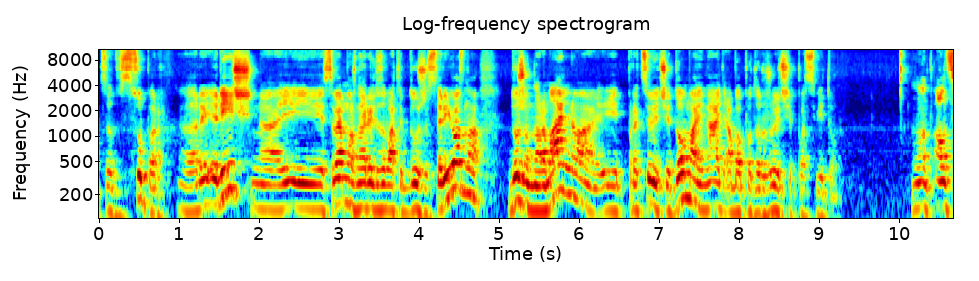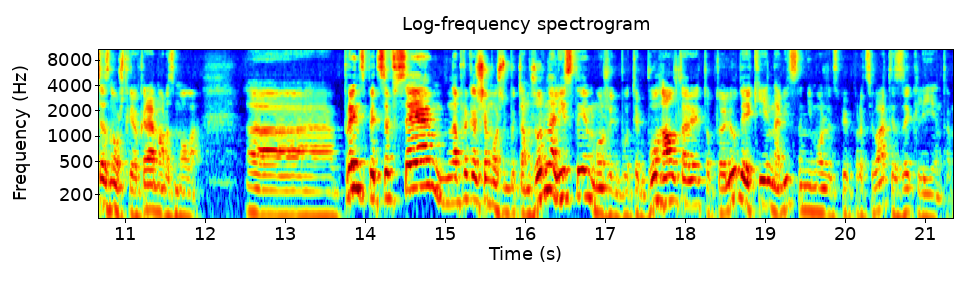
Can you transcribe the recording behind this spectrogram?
це супер е, річ, е, і себе можна реалізувати дуже серйозно, дуже нормально, і працюючи вдома, і навіть або подорожуючи по світу. Ну, але це знову ж таки окрема розмова. В принципі, це все. Наприклад, ще можуть бути там журналісти, можуть бути бухгалтери, тобто люди, які на відстані можуть співпрацювати з клієнтами.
